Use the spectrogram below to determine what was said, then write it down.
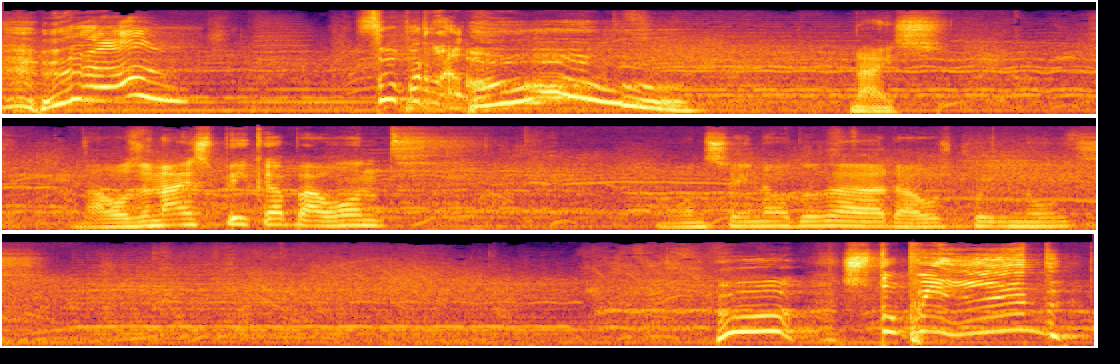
Super! Nice. That was a nice pickup. I won't. I won't say no to that. That was pretty nice. Stupid!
